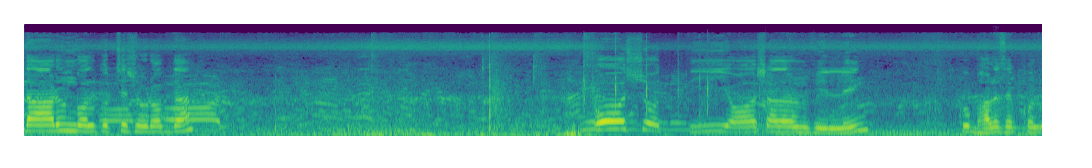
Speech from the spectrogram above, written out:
দারুণ বল করছে সৌরভ দা। ও সত্যি, অসাধারণ ফিল্ডিং খুব ভালো সেভ করল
